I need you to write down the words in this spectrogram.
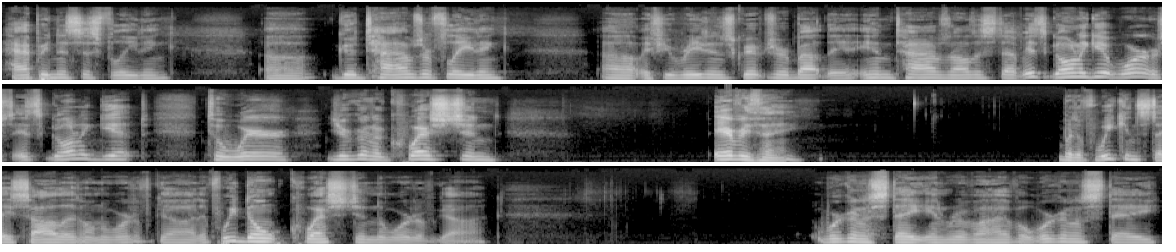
Happiness is fleeting. Uh, good times are fleeting. Uh, if you read in scripture about the end times and all this stuff, it's going to get worse. It's going to get to where you're going to question everything. But if we can stay solid on the Word of God, if we don't question the Word of God, we're going to stay in revival. We're going to stay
